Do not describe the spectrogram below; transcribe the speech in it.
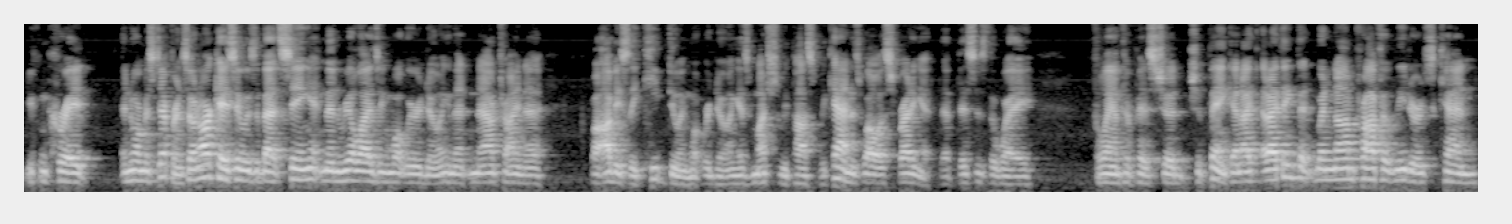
you can create enormous difference. So in our case, it was about seeing it and then realizing what we were doing, and then now trying to, well, obviously keep doing what we're doing as much as we possibly can, as well as spreading it. That this is the way philanthropists should should think. And I and I think that when nonprofit leaders can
